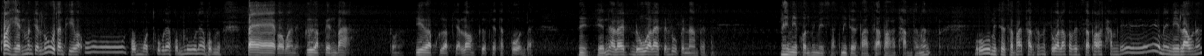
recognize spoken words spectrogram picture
พอเห็นมันจะรู้ทันทีว่า โอ้ผมหมดทุกข์แล้ว ผมรู้แล้ว ผมแตกออกมาเนี่ยเกือบเป็นบ้าตัวเยือบเกือบจะร้องเกือบจะตะโกนไปนี่เห็นอะไรดูอะไรเป็นรูปเป็นนามไปหมดไม่มีคนไม่มีสัตว์มีแต่สภาวธรรมทั้งนั้น โอ้มีแต่สภาวธรรมทั้งตัวเราก็เป็นสภาวธรรมเด้ไม่มีเรานะ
